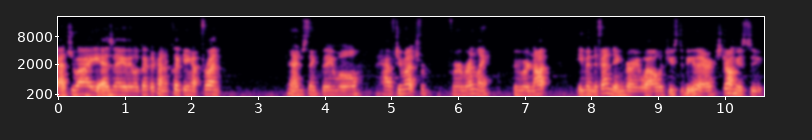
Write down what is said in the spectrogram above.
Batshuayi, Eze, they look like they're kind of clicking up front. And I just think they will have too much for, for Burnley, who are not even defending very well, which used to be their strongest suit.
